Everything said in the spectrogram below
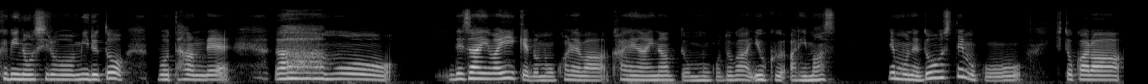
首の後ろを見るとボタンで、ああ、もうデザインはいいけどもこれは買えないなって思うことがよくあります。でもね、どうしてもこう、人から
